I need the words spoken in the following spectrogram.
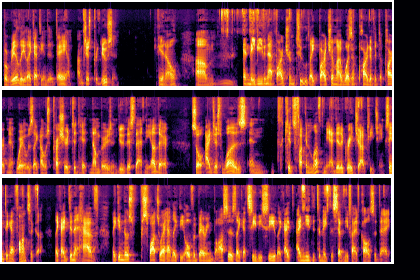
but really like at the end of the day i'm, I'm just producing you know? Um and maybe even at bartram too like bartram i wasn't part of a department where it was like i was pressured to hit numbers and do this that and the other. So i just was and the kids fucking loved me. I did a great job teaching. Same thing at fonseca. Like i didn't have like in those spots where i had like the overbearing bosses like at cbc like i, I needed to make the 75 calls a day.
